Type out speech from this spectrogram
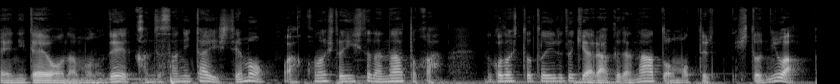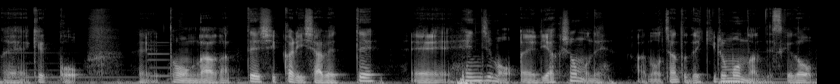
えー、似たようなもので患者さんに対しても、あ、この人いい人だなとか、この人といる時は楽だなと思ってる人には、えー、結構、えトーンが上がってしっかり喋って、え返事も、えリアクションもね、あの、ちゃんとできるもんなんですけど、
